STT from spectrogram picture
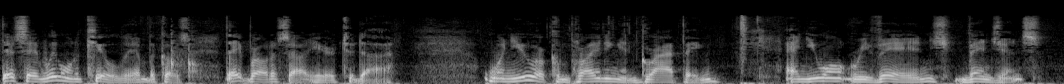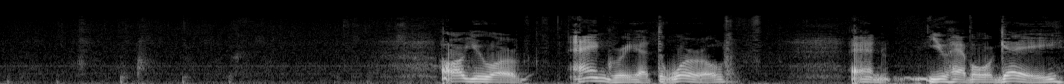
They said, We want to kill them because they brought us out here to die. When you are complaining and griping and you want revenge, vengeance, or you are angry at the world and you have orge,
